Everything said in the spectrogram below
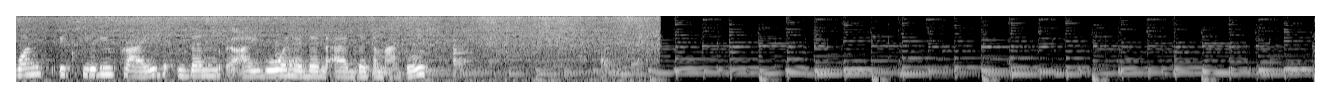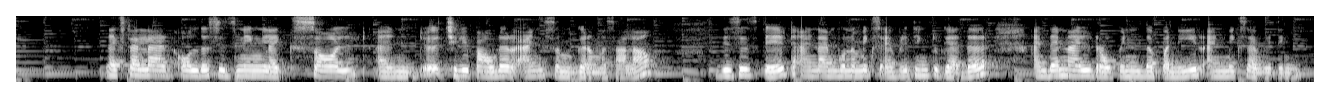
Once it's little fried then I'll go ahead and add the tomatoes next I'll add all the seasoning like salt and uh, chili powder and some garam masala. This is it and I'm gonna mix everything together and then I'll drop in the paneer and mix everything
